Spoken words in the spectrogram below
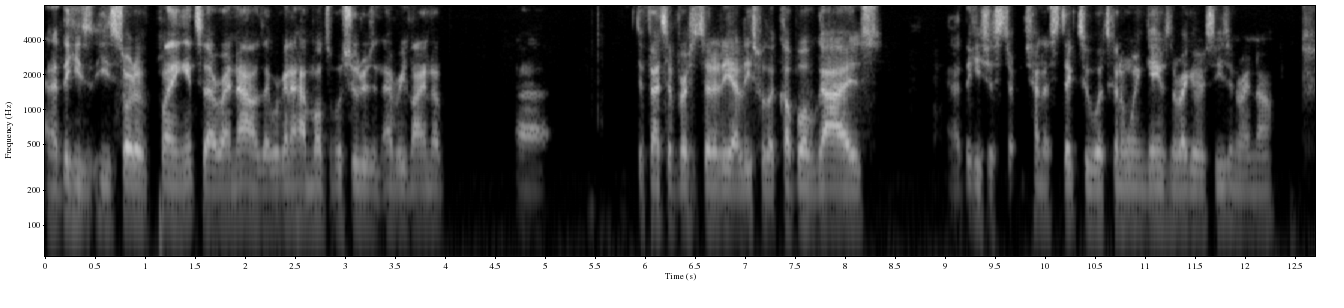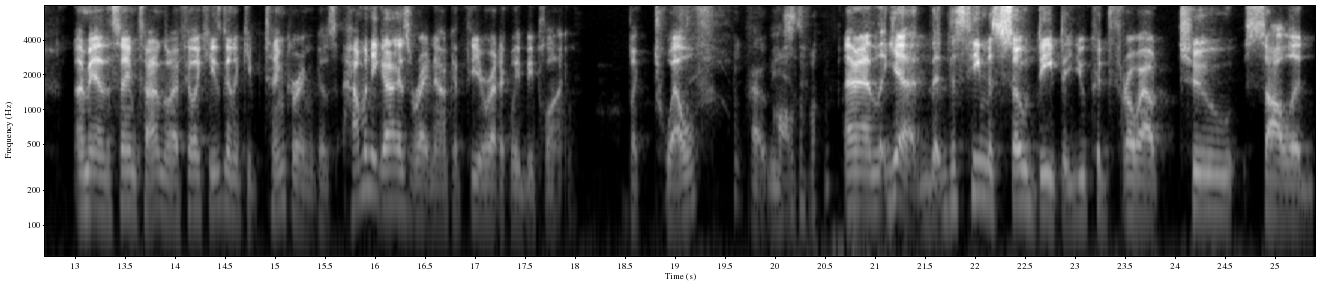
And I think he's he's sort of playing into that right now. Is like we're gonna have multiple shooters in every lineup, uh, defensive versatility at least with a couple of guys. And I think he's just trying to stick to what's gonna win games in the regular season right now. I mean, at the same time, though, I feel like he's going to keep tinkering because how many guys right now could theoretically be playing? Like 12? At least. All of them. And yeah, th- this team is so deep that you could throw out two solid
